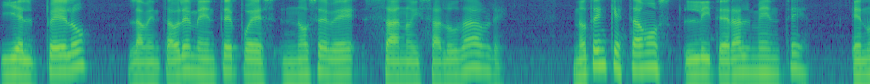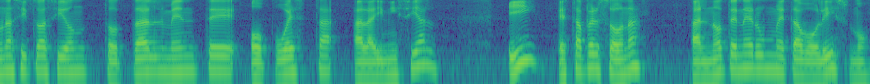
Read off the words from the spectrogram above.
y el pelo lamentablemente pues no se ve sano y saludable. Noten que estamos literalmente en una situación totalmente opuesta a la inicial. Y esta persona, al no tener un metabolismo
